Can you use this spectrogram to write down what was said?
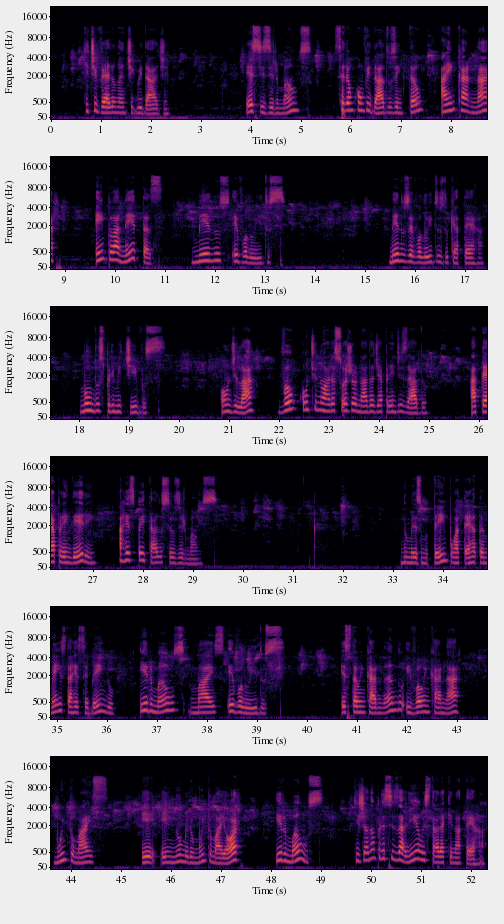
que tiveram na antiguidade. Estes irmãos serão convidados então a encarnar em planetas menos evoluídos. Menos evoluídos do que a Terra, mundos primitivos, onde lá vão continuar a sua jornada de aprendizado, até aprenderem a respeitar os seus irmãos. No mesmo tempo, a Terra também está recebendo irmãos mais evoluídos. Estão encarnando e vão encarnar muito mais e em número muito maior irmãos que já não precisariam estar aqui na Terra.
